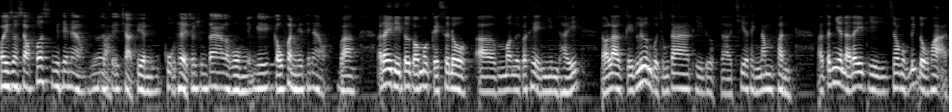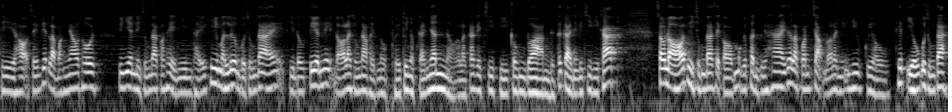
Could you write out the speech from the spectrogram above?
pay yourself first như thế nào? Chúng ta vâng. sẽ trả tiền cụ thể cho chúng ta là gồm những cái cấu phần như thế nào? Vâng. Ở đây thì tôi có một cái sơ đồ à, mọi người có thể nhìn thấy. Đó là cái lương của chúng ta thì được uh, chia thành 5 phần. À, tất nhiên ở đây thì cho mục đích đồ họa thì họ sẽ viết là bằng nhau thôi. Tuy nhiên thì chúng ta có thể nhìn thấy khi mà lương của chúng ta ấy thì đầu tiên ấy đó là chúng ta phải nộp thuế thu nhập cá nhân hoặc là các cái chi phí công đoàn để tất cả những cái chi phí khác sau đó thì chúng ta sẽ có một cái phần thứ hai rất là quan trọng đó là những nhu cầu thiết yếu của chúng ta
